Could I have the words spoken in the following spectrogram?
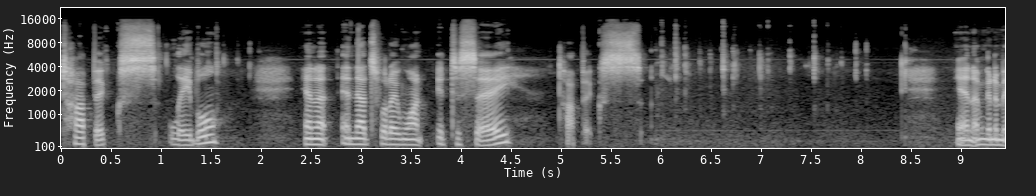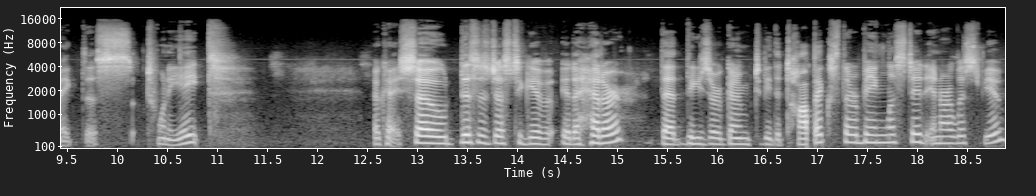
topics label and, uh, and that's what I want it to say topics. And I'm going to make this 28 okay so this is just to give it a header that these are going to be the topics that are being listed in our list view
